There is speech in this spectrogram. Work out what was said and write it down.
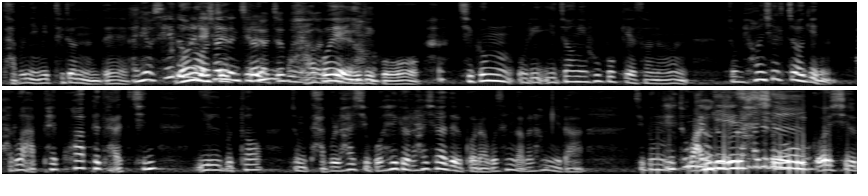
답은 이미 드렸는데 아니요, 세금을 내셨는지를 여쭤보는 과거의 건데요. 일이고 지금 우리 이정희 후보께서는 좀 현실적인 바로 앞에 코앞에 닥친 일부터 좀 답을 하시고 해결을 하셔야 될 거라고 생각을 합니다. 지금 완주를 하실 것일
